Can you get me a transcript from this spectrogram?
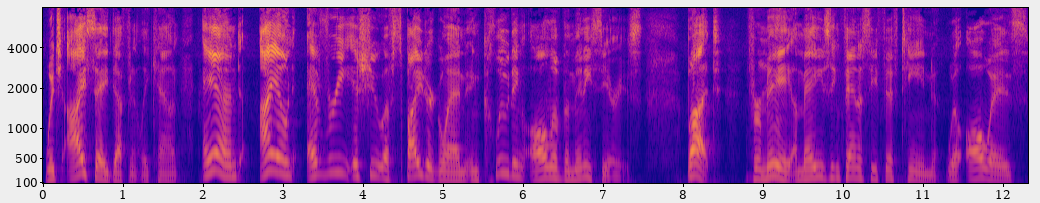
which I say definitely count. And I own every issue of Spider Gwen, including all of the miniseries. But for me, Amazing Fantasy 15 will always.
